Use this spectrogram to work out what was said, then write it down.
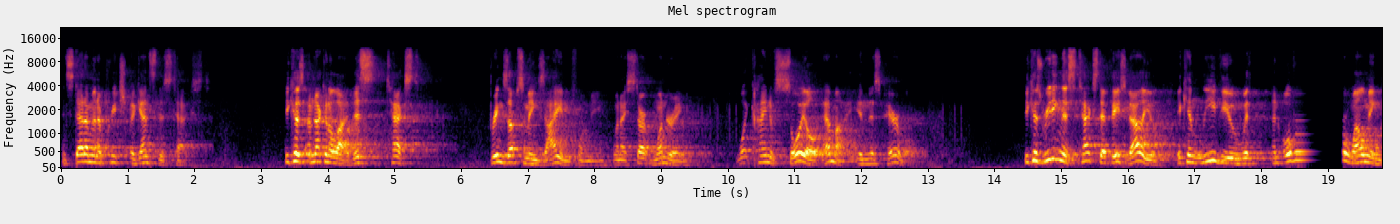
Instead, I'm going to preach against this text. Because I'm not going to lie, this text brings up some anxiety for me when I start wondering what kind of soil am I in this parable? Because reading this text at face value, it can leave you with an overwhelming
